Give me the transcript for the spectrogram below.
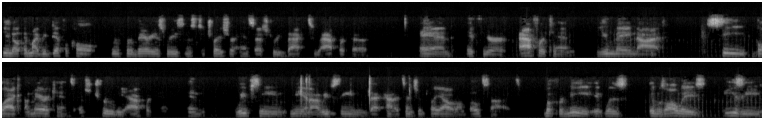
you know, it might be difficult for, for various reasons to trace your ancestry back to Africa and if you're African, you may not see Black Americans as truly African. And we've seen, me and I, we've seen that kind of tension play out on both sides. But for me, it was it was always easy.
